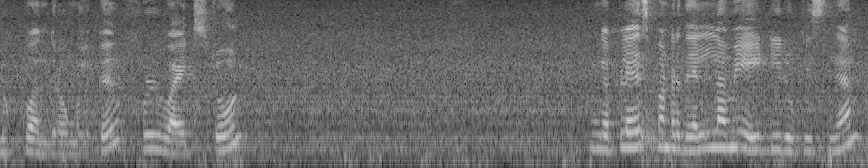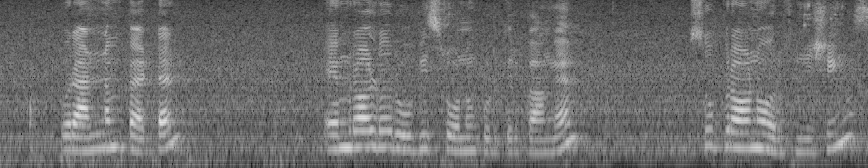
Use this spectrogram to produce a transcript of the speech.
லுக் வந்துடும் உங்களுக்கு. ஃபுல் ஒயிட் ஸ்டோன் இங்கே ப்ளேஸ் பண்ணுறது எல்லாமே எயிட்டி ருபீஸுங்க ஒரு அன்னம் பேட்டர்ன் எம்ராய்டோ ரூபி ஸ்டோனும் கொடுத்துருக்காங்க. சூப்பரான ஒரு ஃபினிஷிங்ஸ்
